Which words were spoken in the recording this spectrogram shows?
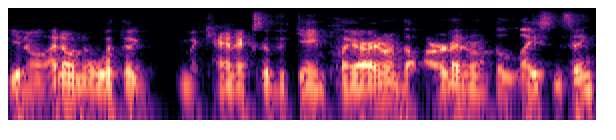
you know, I don't know what the mechanics of the gameplay are. I don't have the art. I don't have the licensing.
